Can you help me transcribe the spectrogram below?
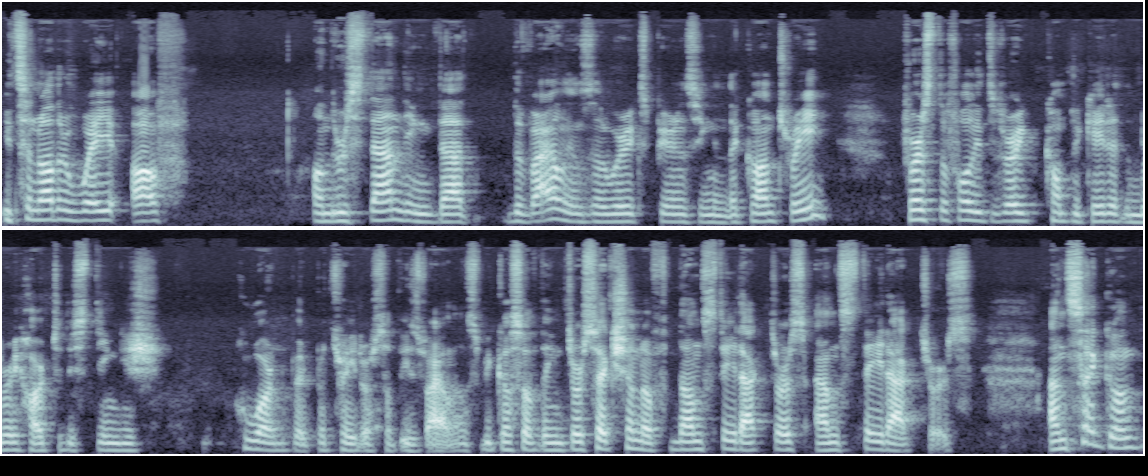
it's another way of understanding that the violence that we're experiencing in the country, first of all, it's very complicated and very hard to distinguish who are the perpetrators of this violence because of the intersection of non state actors and state actors. And second,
